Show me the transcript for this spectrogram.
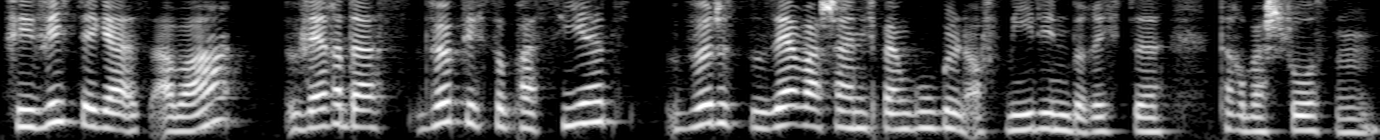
Viel wichtiger ist aber, wäre das wirklich so passiert, würdest du sehr wahrscheinlich beim Googlen auf Medienberichte darüber stoßen.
